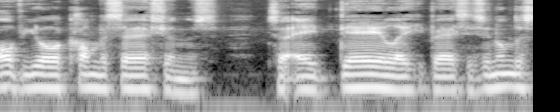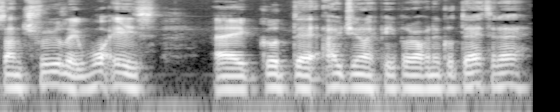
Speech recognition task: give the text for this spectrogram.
of your conversations to a daily basis and understand truly what is a good day. How do you know if people are having a good day today?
